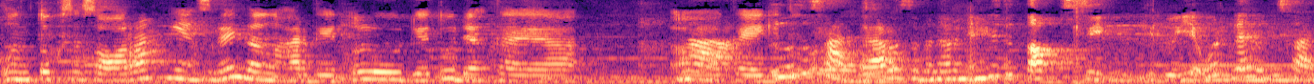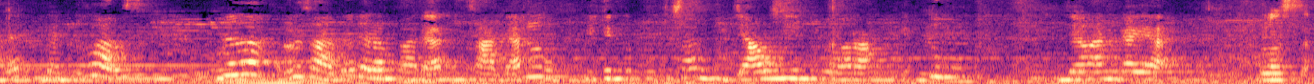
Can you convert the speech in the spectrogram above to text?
untuk seseorang yang sebenarnya nggak ngehargain lo. Dia tuh udah kayak uh, nah kayak gitu. tuh sadar sebenarnya dia tuh toxic gitu. Ya udah lu sadar dan lu harus udahlah lu sadar dalam keadaan sadar lu bikin keputusan jauhin tuh orang. Itu jangan kayak lo sa-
